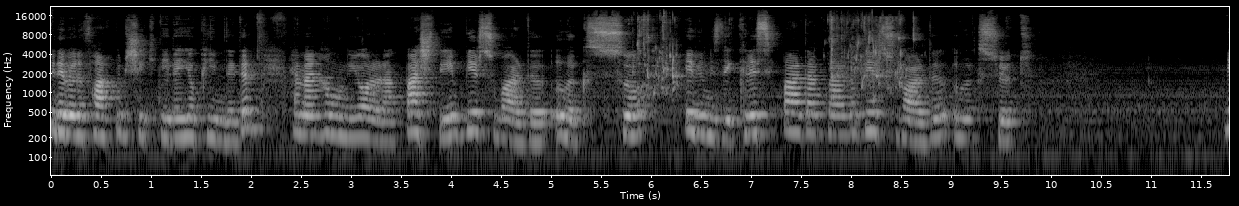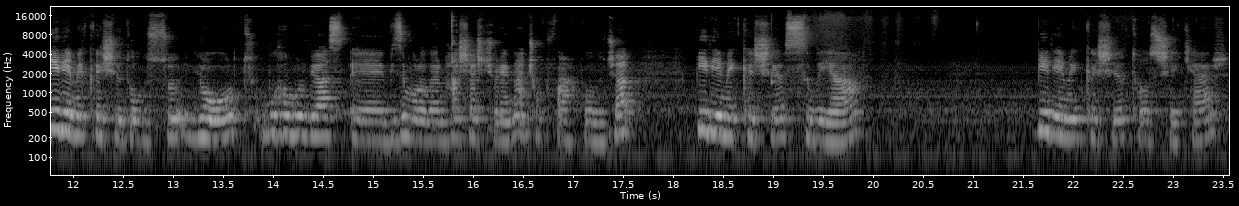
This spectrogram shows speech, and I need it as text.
Bir de böyle farklı bir şekliyle yapayım dedim. Hemen hamuru yoğurarak başlayayım. Bir su bardağı ılık su, evimizdeki klasik bardaklarla bir su bardağı ılık süt, bir yemek kaşığı dolusu yoğurt. Bu hamur biraz e, bizim oraların haşhaş çöreğinden çok farklı olacak. 1 yemek kaşığı sıvı yağ, 1 yemek kaşığı toz şeker,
